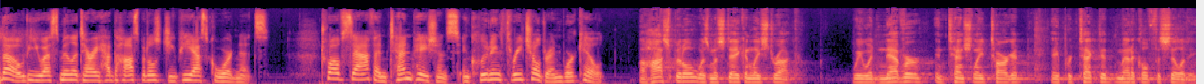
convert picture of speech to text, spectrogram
though the U.S. military had the hospital's GPS coordinates. 12 staff and 10 patients, including three children, were killed a hospital was mistakenly struck. We would never intentionally target a protected medical facility.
